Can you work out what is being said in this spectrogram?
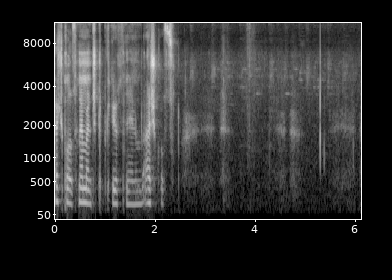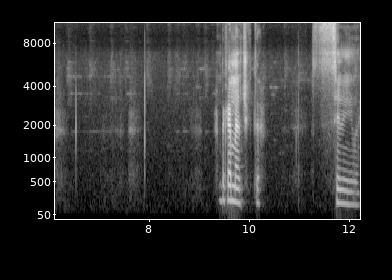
Aşk olsun hemen çıkıp gidiyorsun yanımda. Aşk olsun. Bak hemen çıktı. Seni yemeği.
